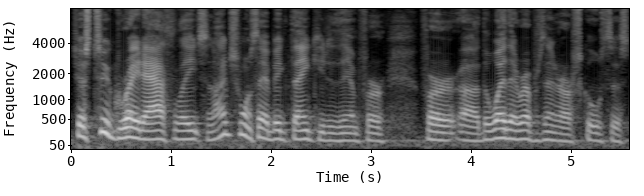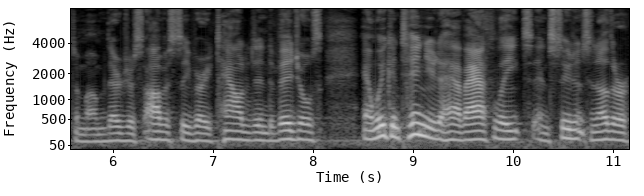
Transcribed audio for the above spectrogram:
just two great athletes. And I just want to say a big thank you to them for for uh, the way they represented our school system. Um, they're just obviously very talented individuals, and we continue to have athletes and students and other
